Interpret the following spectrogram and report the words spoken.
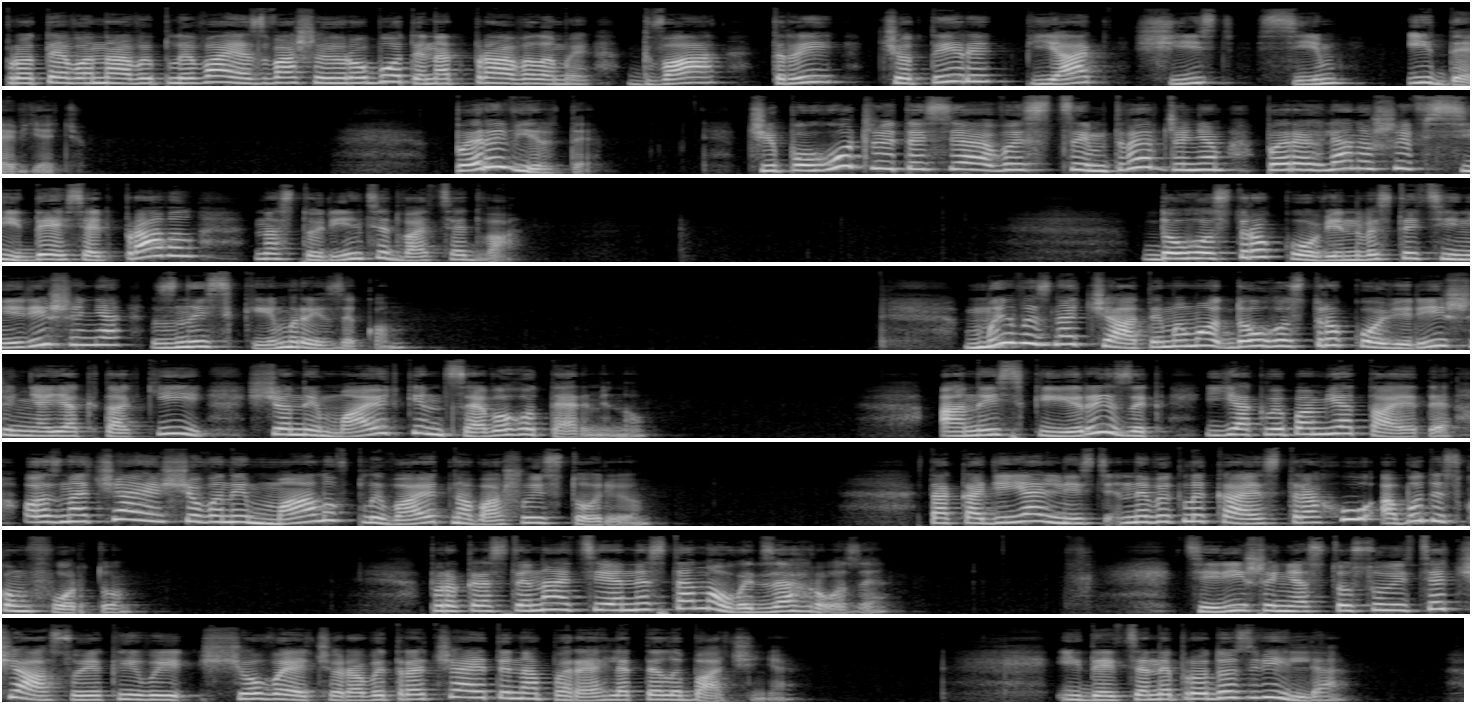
Проте вона випливає з вашої роботи над правилами 2, 3, 4, 5, 6, 7 і 9. Перевірте, чи погоджуєтеся ви з цим твердженням, переглянувши всі 10 правил на сторінці 22. Довгострокові інвестиційні рішення з низьким ризиком. Ми визначатимемо довгострокові рішення як такі, що не мають кінцевого терміну. А низький ризик, як ви пам'ятаєте, означає, що вони мало впливають на вашу історію. Така діяльність не викликає страху або дискомфорту. Прокрастинація не становить загрози. Ці рішення стосуються часу, який ви щовечора витрачаєте на перегляд телебачення. Йдеться не про дозвілля.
